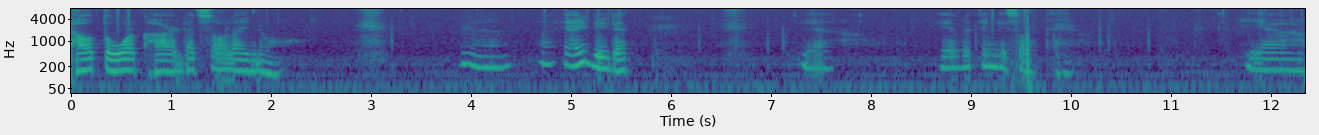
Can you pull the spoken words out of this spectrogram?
how to work hard. That's all I know. Yeah, I, I did it. Yeah, everything is okay. Yeah.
